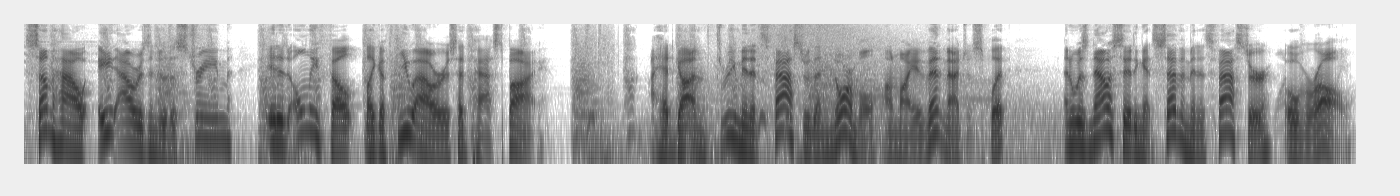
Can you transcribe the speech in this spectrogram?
Somehow, 8 hours into the stream, it had only felt like a few hours had passed by. I had gotten 3 minutes faster than normal on my event matches split, and was now sitting at 7 minutes faster overall.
